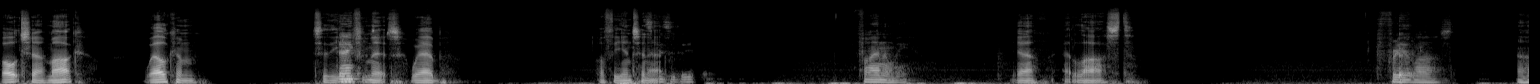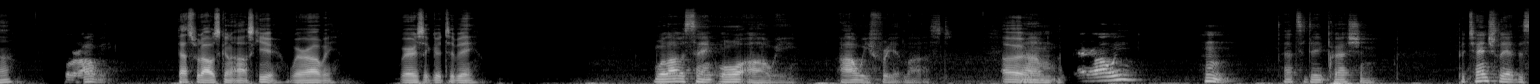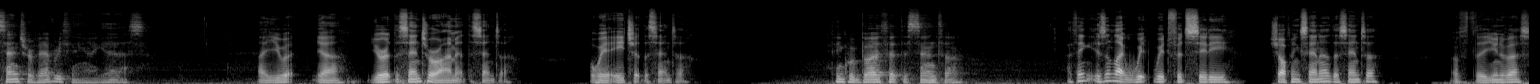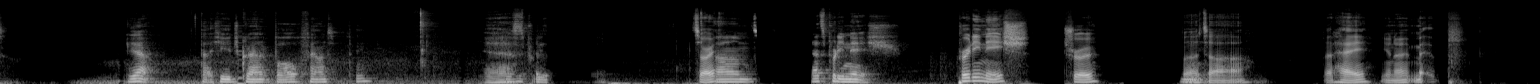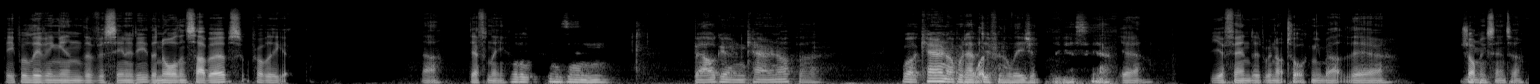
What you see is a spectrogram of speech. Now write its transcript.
Vulture, Mark, welcome to the Thank you. infinite web of the internet. It's good to be here. Finally, Yeah, at last. free at last. Uh huh. Where are we? That's what I was going to ask you. Where are we? Where is it good to be? Well, I was saying, or are we? Are we free at last? Oh, Um, where are we? Hmm, that's a deep question. Potentially at the center of everything, I guess. are you at? Yeah, you're at the center, or I'm at the center, or we're each at the center. I think we're both at the center. I think isn't like Whit- Whitford City Shopping Center the center of the universe? Yeah, that huge granite bowl fountain thing. Yeah. This is pretty. Sorry. Um, that's pretty niche. Pretty niche, true, but Mm. uh, but hey, you know, people living in the vicinity, the northern suburbs, probably. Nah, definitely. The listeners in Balga and Karrinyup are. Well, Karrinyup would have What- different allegiance, I guess. Yeah. Yeah, be offended. We're not talking about their shopping Mm. center.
